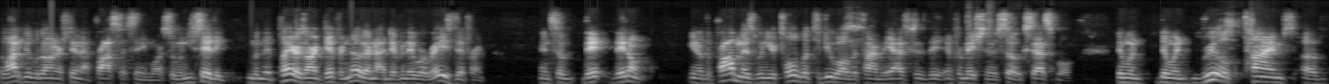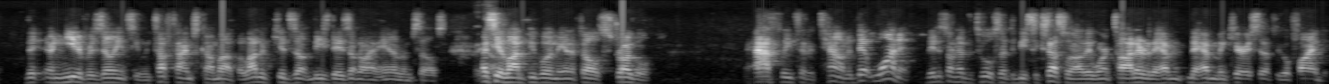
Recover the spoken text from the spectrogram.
a lot of people don't understand that process anymore. So when you say that when the players aren't different, no, they're not different. They were raised different, and so they they don't. You know, the problem is when you're told what to do all the time, the the information is so accessible. Then when then when real times of the need of resiliency, when tough times come up, a lot of kids don't these days don't know how to handle themselves. Yeah. I see a lot of people in the NFL struggle. Athletes that are talented that want it, they just don't have the tool set to be successful. Now they weren't taught it, or they haven't they haven't been curious enough to go find it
